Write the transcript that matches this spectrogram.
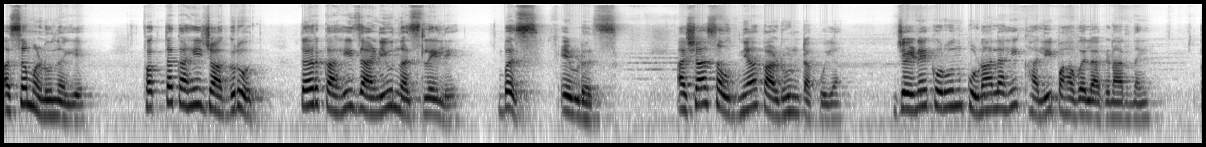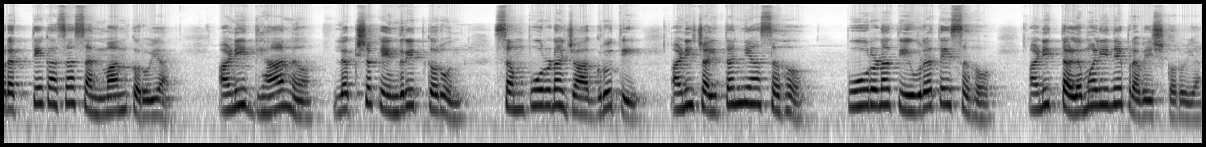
असं म्हणू नये. फक्त काही जागृत तर काही जाणीव नसलेले. बस एवढंच. अशा संज्ञा काढून टाकूया. जेणेकरून कुणालाही खाली पाहावं लागणार नाही. प्रत्येकाचा सन्मान करूया आणि ध्यान लक्ष केंद्रित करून संपूर्ण जागृती आणि चैतन्यासह पूर्ण तीव्रतेसह आणि तळमळीने प्रवेश करूया.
